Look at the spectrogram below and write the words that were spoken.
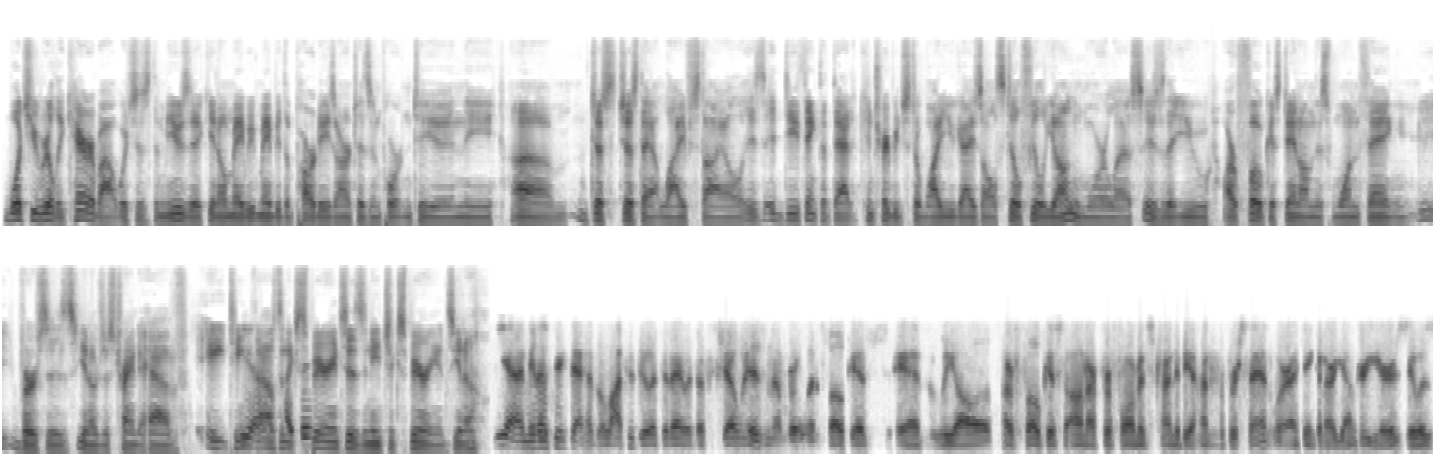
what you really care about, which is the music. You know, maybe maybe the parties aren't as important to you, and the um, just just that lifestyle. Is it, do you think that that contributes to why you guys all still feel young, more or less? Is that you are focused in on this one thing versus you know just trying to have eighteen thousand yeah, experiences think, in each experience? You know. Yeah, I mean, I think that has a lot to do with it. The show is number one focus, and we all are focused on our performance, trying to be 100%. Where I think in our younger years, it was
